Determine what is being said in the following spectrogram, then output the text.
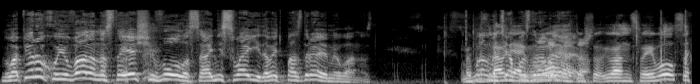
Ну, во-первых, у Ивана настоящие волосы, а не свои. Давайте поздравим Ивана. Мы Иван, поздравляем, тебя поздравляем. Ивана, то, что Иван свои волосы.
